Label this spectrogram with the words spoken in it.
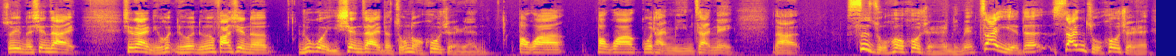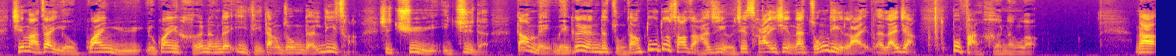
所以呢，现在现在你会你会你会发现呢，如果以现在的总统候选人，包括包括郭台铭在内，那四组候候选人里面，在野的三组候选人，起码在有关于有关于核能的议题当中的立场是趋于一致的。当每每个人的主张多多少少还是有一些差异性，但总体来来讲不反核能了。那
